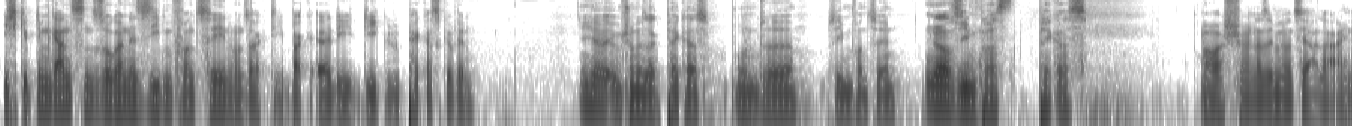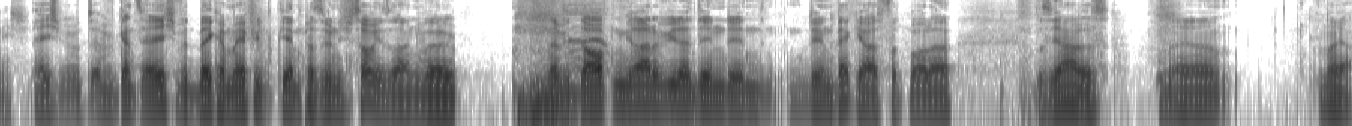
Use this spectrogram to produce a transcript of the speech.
Ich gebe dem Ganzen sogar eine 7 von 10 und sage, die, Buc- äh, die, die Packers gewinnen. Ich habe eben schon gesagt Packers und äh, 7 von 10. ja, sieben passt. Packers. Oh, schön, da sind wir uns ja alle einig. Ja, ich, äh, ganz ehrlich, ich würde Baker Mayfield gern persönlich sorry sagen, weil ne, wir behaupten gerade wieder den, den, den Backyard-Footballer des Jahres. Naja, naja.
